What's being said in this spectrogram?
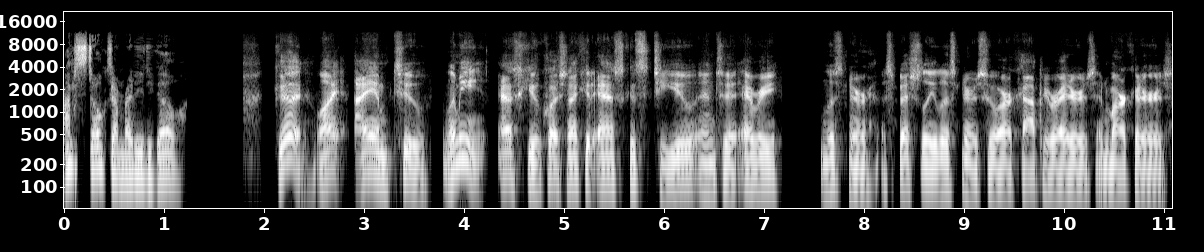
I'm stoked. I'm ready to go. Good. Well, I, I am too. Let me ask you a question. I could ask this to you and to every listener, especially listeners who are copywriters and marketers,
